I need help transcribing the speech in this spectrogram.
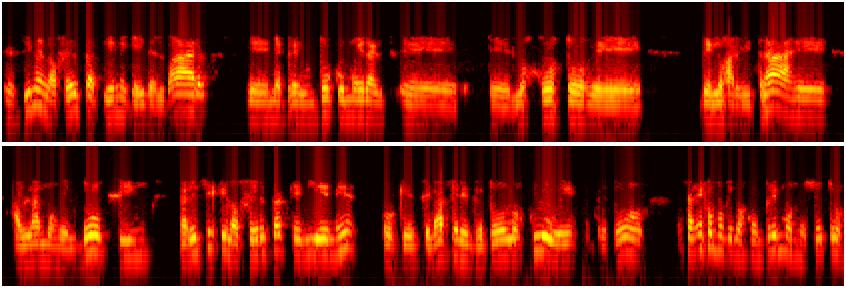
encima en la oferta tiene que ir el bar, eh, me preguntó cómo eran eh, eh, los costos de, los arbitrajes, hablamos del doping, parece que la oferta que viene o que se va a hacer entre todos los clubes, entre todos, o sea, es como que nos compremos nosotros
